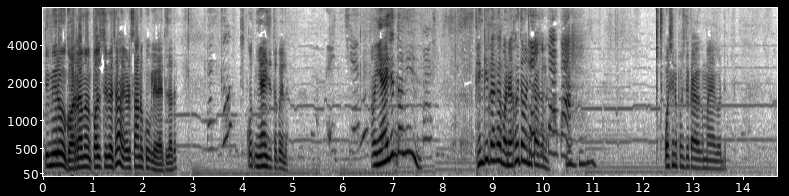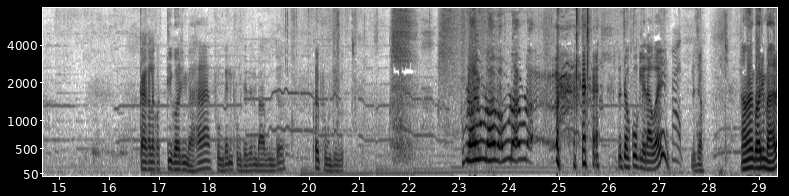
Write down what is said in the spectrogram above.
त्यो मेरो घरमा पचास रुपियाँ छ। एउटा सानो कोक लिएर आयो त जा त। यहाँ आइज त पहिला। यहाँ आइज नि त नि थ्याङ्क यू काका भने खोइ त अनि काकालाई पसिना पसिँदै काकाको माया गरिदियो काकालाई कति गरिम भए फुक्दैन फुक्दैन बाबुले त खै फुकिदिएको उडा उडा उडा उडा ल जाऊ कोक लिएर आऊ है ल जाऊ आमा गरिम भएर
